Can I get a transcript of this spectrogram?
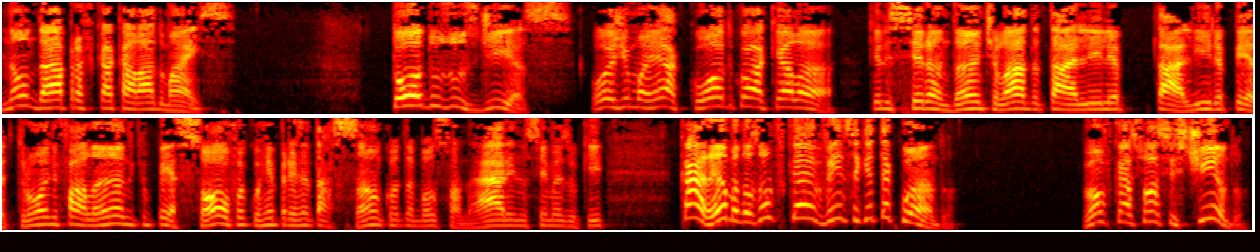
Não dá para ficar calado mais. Todos os dias. Hoje de manhã acordo com aquela, aquele ser andante lá da Talíria, Talíria Petrone falando que o PSOL foi com representação contra Bolsonaro e não sei mais o que. Caramba, nós vamos ficar vendo isso aqui até quando? Vamos ficar só assistindo?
